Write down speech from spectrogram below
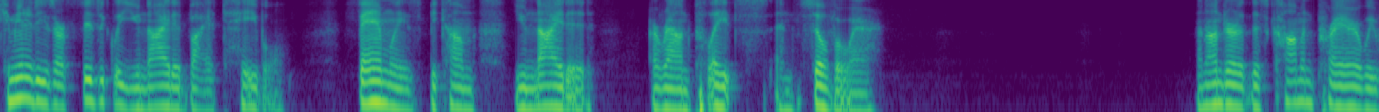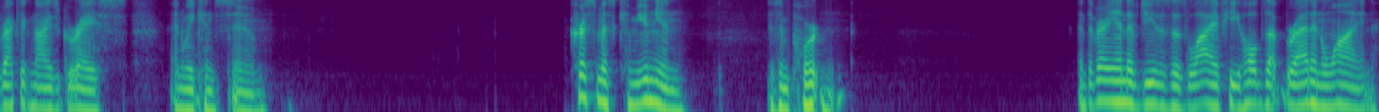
Communities are physically united by a table. Families become united around plates and silverware. And under this common prayer, we recognize grace and we consume. Christmas communion is important. At the very end of Jesus' life, he holds up bread and wine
